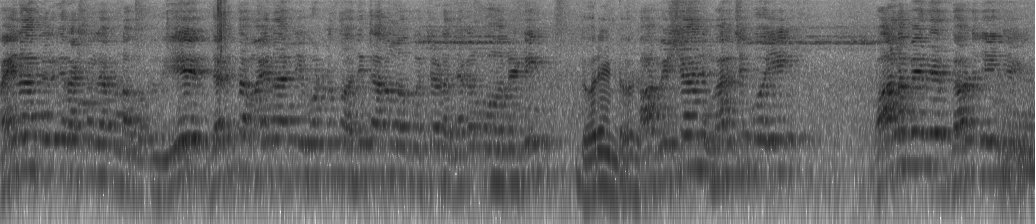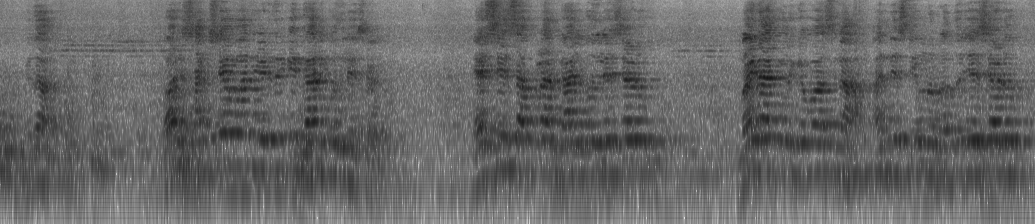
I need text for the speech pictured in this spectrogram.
మైనార్టీలకి రక్షణ లేకుండా పోతుంది. ఏ దళిత మైనార్టీ ఓట్లతో అధికారంలోకి వచ్చాడో జగన్మోహన్ రెడ్డి? ఆ విషయాన్ని మర్చిపోయి వాళ్ళ మీదే దాడు చేయించే విధానం. వారి సంక్షేమాన్ని ఎదురికి గాలి వదిలేశాడు. ఎస్సీ సప్లాన్ గాలి వదిలేశాడు. మైనార్టీలకు ఇవ్వాల్సిన అన్ని స్కీములు రద్దు చేశాడు.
